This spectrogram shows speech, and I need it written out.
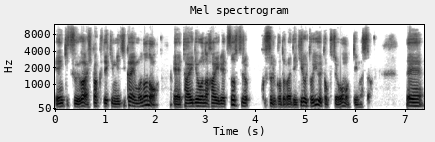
塩基数は比較的短いものの、えー、大量の配列をするすることができるという特徴を持っていました。で、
